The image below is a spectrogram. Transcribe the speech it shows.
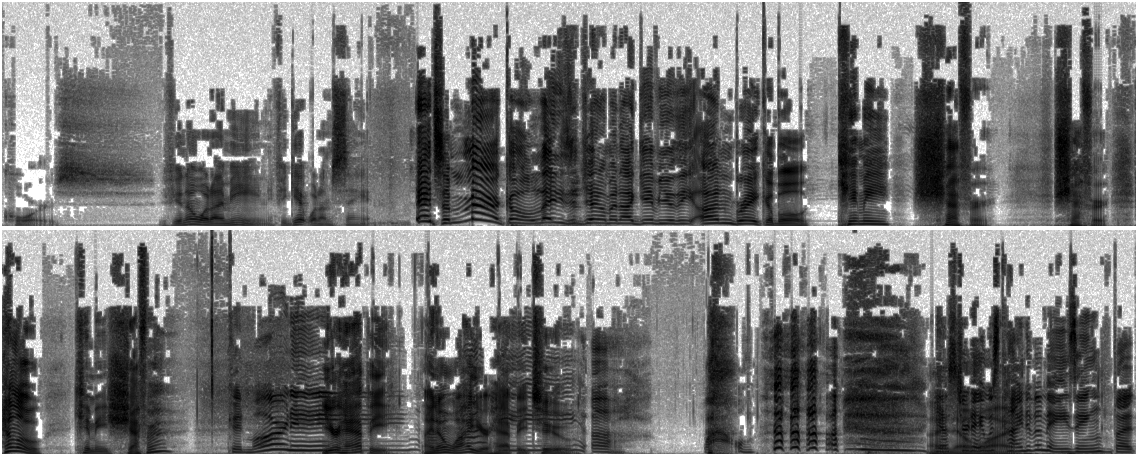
cores. If you know what I mean, if you get what I'm saying. It's a miracle, ladies and gentlemen. I give you the unbreakable Kimmy Schaffer. Schaffer. Hello, Kimmy Schaffer. Good morning. You're happy. I know why you're happy, too. Ugh. Wow. Yesterday was kind of amazing, but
